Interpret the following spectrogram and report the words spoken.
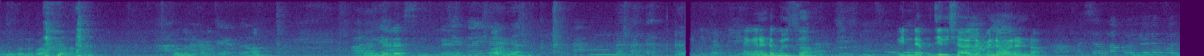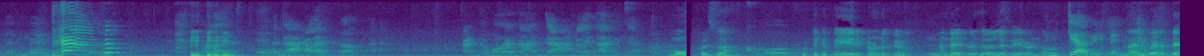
നമുക്കൊന്ന് പുറത്തു പോകണം ഒന്ന് എങ്ങനെയുണ്ട് കുൽസോ ഇന്റെ ജിൽഷ വല്ലപ്പിന്റെ പോലെ ഉണ്ടോ. കുൽസോ കുട്ടിക്ക് പേരിട്ടുകൊണ്ടിരിക്കുകയാണ് എന്റെ അഭിപ്രായത്തിൽ വല്ല പേരുണ്ടോ? എനിക്കറിയില്ല എന്നാലും വെറുതെ.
